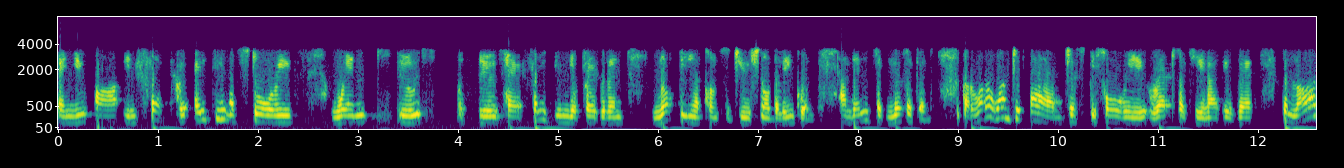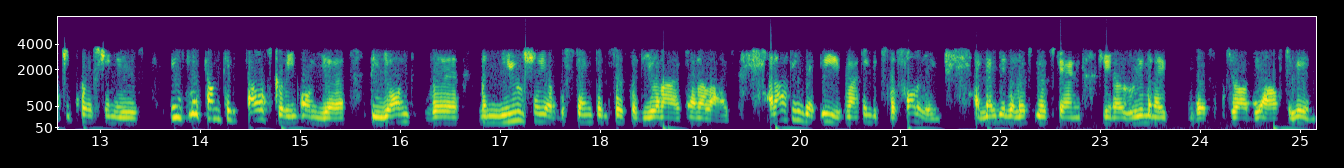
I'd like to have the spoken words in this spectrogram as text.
and you are in fact creating a story when you you have faith in your president not being a constitutional delinquent, and that is significant. But what I want to add just before we wrap, Sakina, is that the larger question is is there something else going on here beyond the minutiae of the sentences that you and I have analyzed? And I think there is, and I think it's the following, and maybe the listeners can, you know, ruminate this throughout the afternoon.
